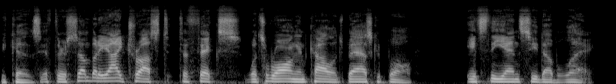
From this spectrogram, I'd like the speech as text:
because if there's somebody I trust to fix what's wrong in college basketball, it's the NCAA.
